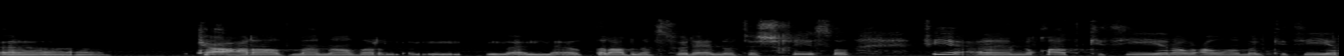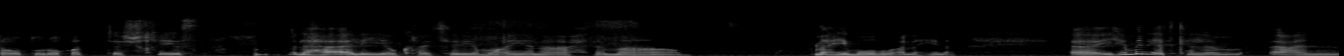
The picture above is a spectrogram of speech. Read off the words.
آه، كأعراض ما ناظر الاضطراب نفسه لأنه تشخيصه في آه، نقاط كثيرة وعوامل كثيرة وطرق التشخيص لها آلية وكرايتيريا معينة إحنا ما ما هي موضوعنا هنا. يهمني أتكلم عن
